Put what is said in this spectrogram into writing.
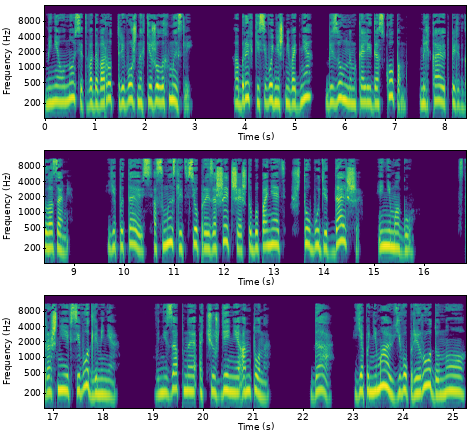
меня уносит водоворот тревожных тяжелых мыслей. Обрывки сегодняшнего дня безумным калейдоскопом мелькают перед глазами. Я пытаюсь осмыслить все произошедшее, чтобы понять, что будет дальше, и не могу. Страшнее всего для меня внезапное отчуждение Антона. Да, я понимаю его природу, но...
